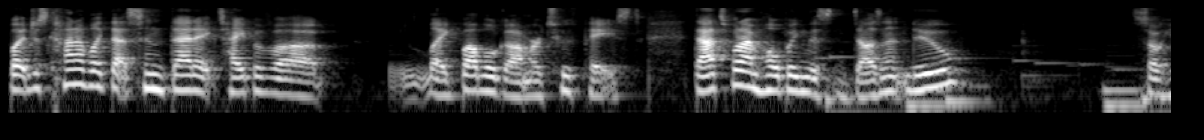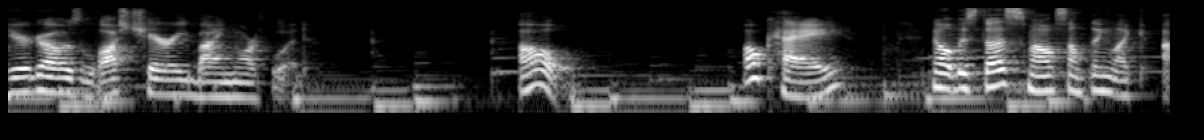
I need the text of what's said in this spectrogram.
but just kind of like that synthetic type of a like bubblegum or toothpaste. That's what I'm hoping this doesn't do. So here goes Lost Cherry by Northwood. Oh, okay. No, this does smell something like, uh,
